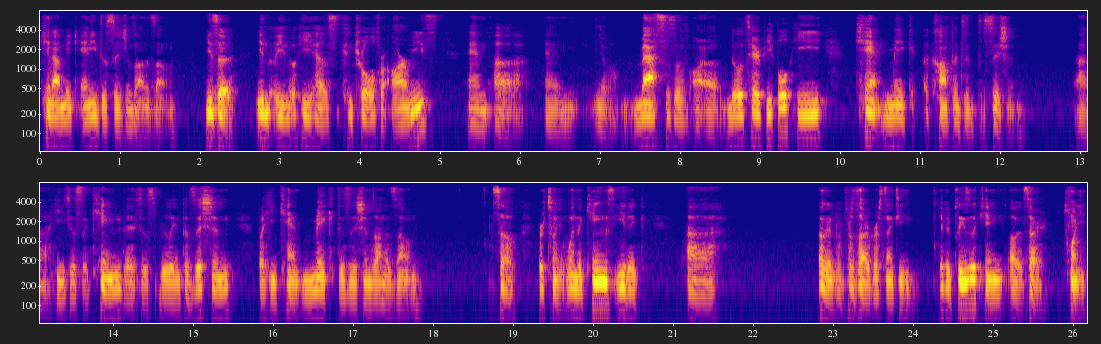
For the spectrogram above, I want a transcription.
cannot make any decisions on his own. He's a, you know, you know he has control over armies and, uh, and, you know, masses of uh, military people. He can't make a competent decision. Uh, he's just a king that's just really in position, but he can't make decisions on his own. So, verse 20, when the king's edict, uh, okay, sorry, verse 19. If it pleases the king, oh, sorry, 20.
